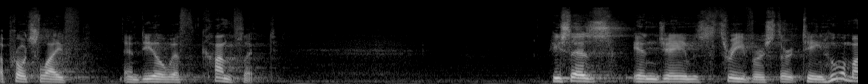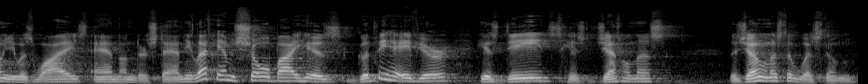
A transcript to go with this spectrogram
approach life and deal with conflict. He says in James 3, verse 13, Who among you is wise and understanding? Let him show by his good behavior his deeds, his gentleness, the gentleness of wisdom.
